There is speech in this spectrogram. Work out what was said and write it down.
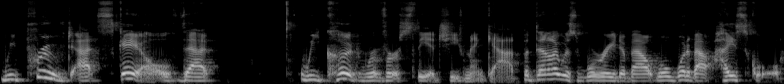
we proved at scale that we could reverse the achievement gap. But then I was worried about, well, what about high school?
